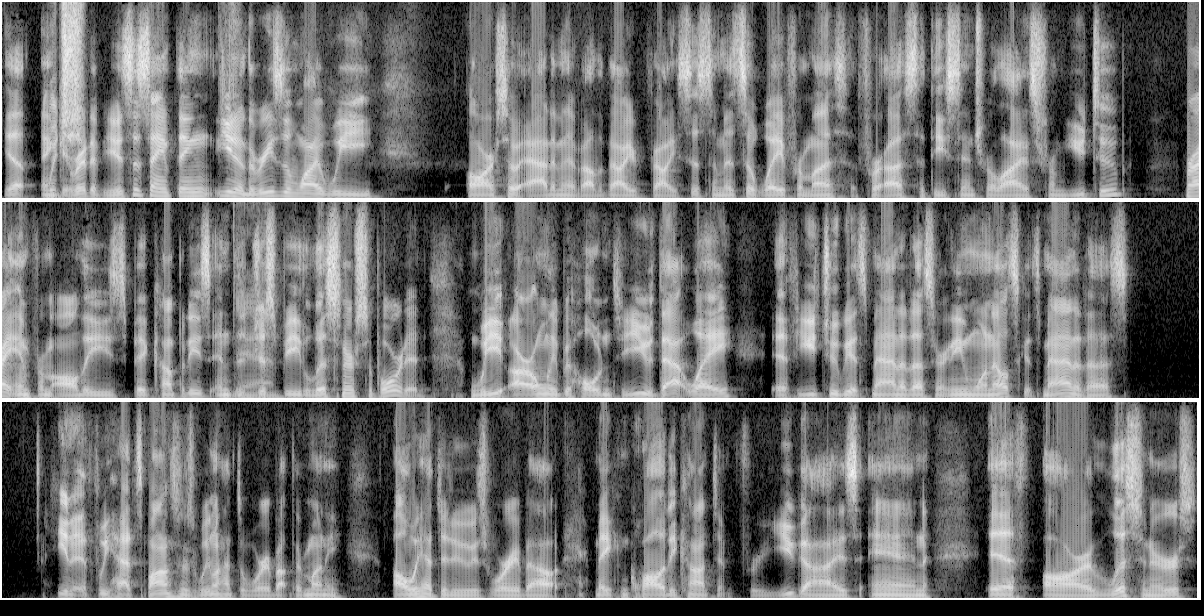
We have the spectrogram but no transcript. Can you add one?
Yep, and Which- get rid of you. It's the same thing. You know, the reason why we are so adamant about the value for value system, it's a way from us for us to decentralize from YouTube, right, and from all these big companies, and to Yeah. just be listener supported. We are only beholden to you. That way, if YouTube gets mad at us or anyone else gets mad at us, you know, if we had sponsors, we don't have to worry about their money. All we have to do is worry about making quality content for you guys. And if our listeners,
